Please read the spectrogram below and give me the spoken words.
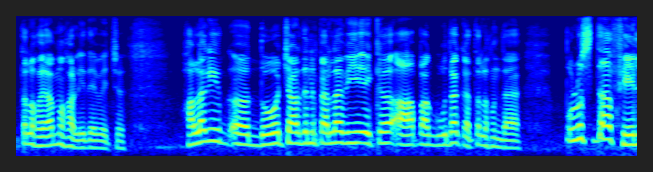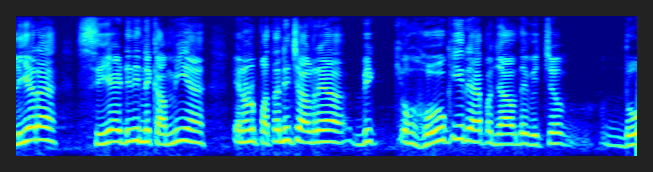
ਕਤਲ ਹੋਇਆ ਮੋਹਾਲੀ ਦੇ ਵਿੱਚ। ਹਾਲਾਂਕਿ 2-4 ਦਿਨ ਪਹਿਲਾਂ ਵੀ ਇੱਕ ਆਪ ਆਗੂ ਦਾ ਕਤਲ ਹੁੰਦਾ ਹੈ। ਪੁਲਿਸ ਦਾ ਫੇਲਿਅਰ ਹੈ ਸੀਆਈਡੀ ਦੀ ਨਾਕਾਮੀ ਹੈ। ਇਹਨਾਂ ਨੂੰ ਪਤਾ ਨਹੀਂ ਚੱਲ ਰਿਹਾ ਵੀ ਹੋ ਕੀ ਰਿਹਾ ਪੰਜਾਬ ਦੇ ਵਿੱਚ। 2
